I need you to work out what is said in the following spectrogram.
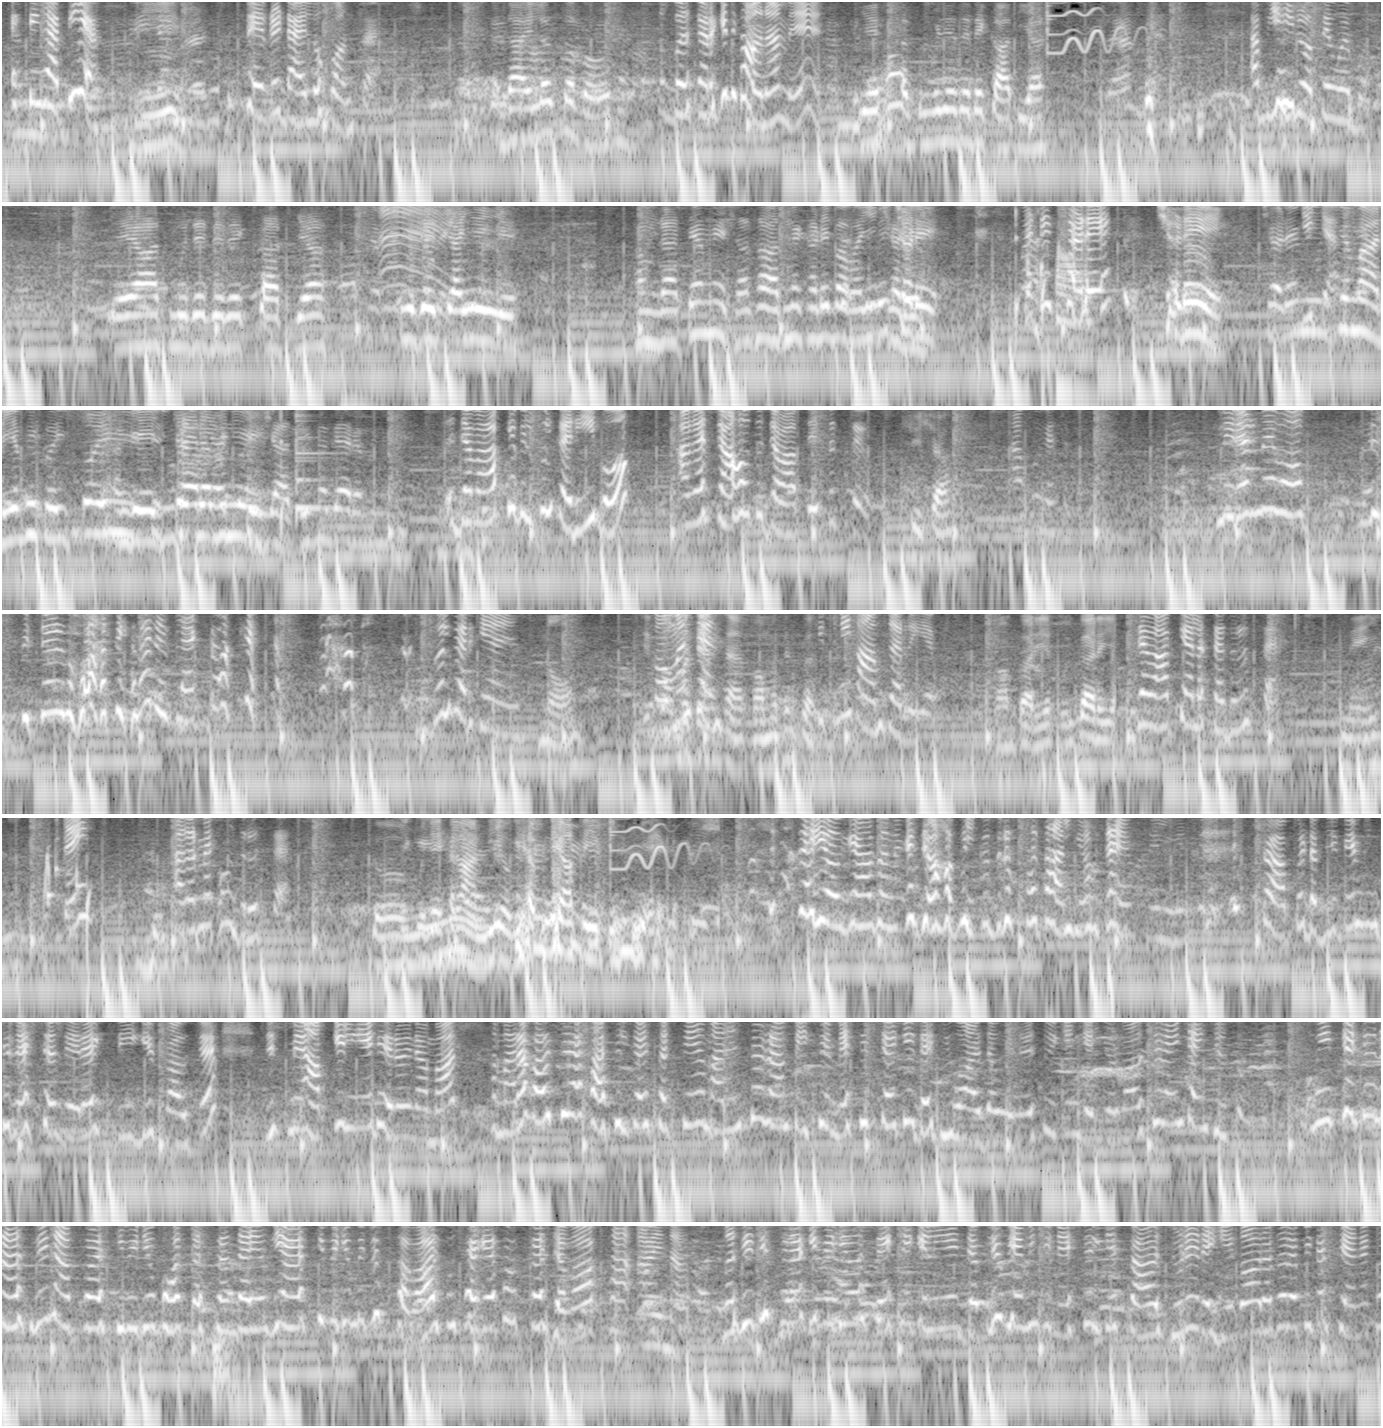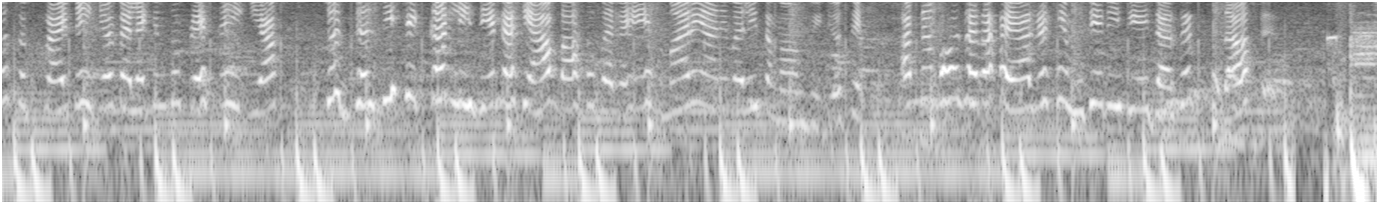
एक्टिंग आती है? फेवरेट डायलॉग कौन सा है? डायलॉग तो बहुत है। तो करके दिखाओ ना हमें। ये हाथ मुझे दे दे का दिया अब यही रोते हुए बोलो। ये हाथ मुझे दे दे का दिया मुझे चाहिए ये। हम रहते हैं हमेशा साथ में खड़े बाबा जी छड़े। छड़े? छड़े। छड़े? के कोई कोई नहीं शादी वगैरह भी नहीं। जवाब के बिल्कुल करीब हो अगर चाहो तो जवाब दे सकते हो। शीशा। आपको कैसे पता? मिरर में वो पिक्चर वो आती है ना रिफ्लेक्ट होके गूगल करके आए हैं। No sense. है कॉमन सेंस कितनी काम कर रही है अभी? काम कर रही है फुल कर रही है। जवाब क्या लगता है दुरुस्त है? नहीं। नहीं? अगर मैं कहूँ दुरुस्त है। तो मुझे हैरानी होगी अपने आप ही सही हो गया। आप दोनों का जवाब बिल्कुल दुरुस्त तालियाँ हो जाए अपने लिए। तो आपको डब्ल्यू पी एम इंटरनेशनल दे रहा है एक फ्री गिफ्ट वाउचर जिसमें आपके लिए ढेरों इनामात। हमारा वाउचर आप हासिल कर सकते हैं। हमारे इंस्टाग्राम पेज पे मैसेज करके that you are the winner so you can get your voucher and thank you so much उम्मीद करती हूँ नाजरीन, आपको आज की वीडियो बहुत पसंद आई होगी। आज की वीडियो में जो सवाल पूछा गया था, उसका जवाब था आईना मजीद इस तरह की वीडियोस देखने के लिए डब्ल्यू इंटरनेशनल के साथ जुड़े रहिएगा। और अगर अभी तक चैनल को सब्सक्राइब नहीं किया और बेल आइकन को प्रेस नहीं तो जल्दी से कर लीजिए ताकि आप बाखबर रहें हमारे आने वाली तमाम वीडियो से। अपना बहुत ज़्यादा ख्याल रखें, मुझे दीजिए इजाज़त, खुदा हाफिज़।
